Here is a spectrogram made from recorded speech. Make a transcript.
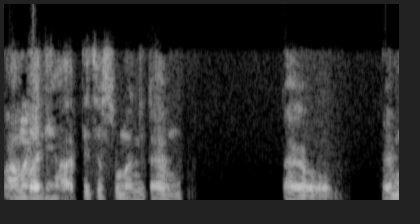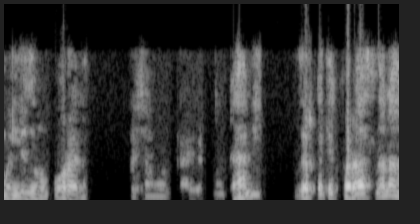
अंबानी हा त्याच्या सुनानी काय काय काय म्हणली जाऊन पोरायला? काय नाही. जर का ते खरं असलं ना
